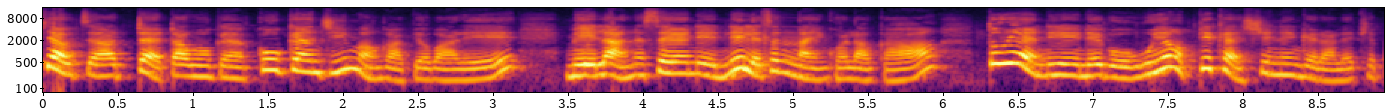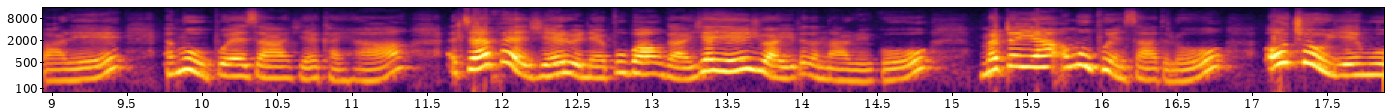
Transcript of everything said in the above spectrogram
ပျောက်ကြားတက်တာဝန်ခံကိုကန်ကြီးမောင်ကပြောပါတယ်မေလ20ရက်နေ့နေ့လယ်12နိုင်ခွဲလောက်က သူ့ရဲ့နေအိမ်တွေကိုဝင်ရောက်ပြစ်ခတ်ရှင်းလင်းခဲ့တာလည်းဖြစ်ပါတယ်။အမှုပွဲစားရဲခိုင်ဟာအကြမ်းဖက်ရဲတွေနဲ့ပူးပေါင်းကရရဲရွာရေးပြဿနာတွေကိုမတရားအမှုဖွင့်စားသလို အုတ်ချုပ်ရဲမှု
